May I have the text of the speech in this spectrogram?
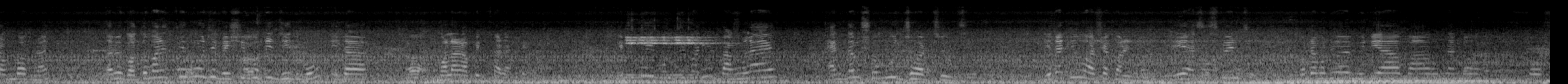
সম্ভব নয়। তবে গতবারের থেকেও যে বেশি ভোটে জিতবো, এটা বলার অপেক্ষা রাখে। এটুকুই বলতে পারি, বাংলায় একদম সবুজ ঝড় চলছে। যেটা কেউ আশা করেনি। এই অ্যাসেসমেন্ট মোটামুটিভাবে মিডিয়া বা অন্যান্য সোর্স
